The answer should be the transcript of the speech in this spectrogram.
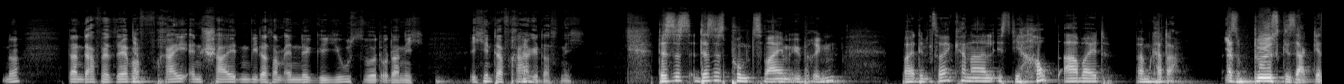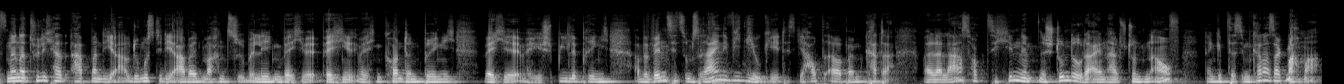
ne, dann darf er selber frei entscheiden, wie das am Ende geused wird oder nicht. Ich hinterfrage das nicht. Das ist, das ist Punkt zwei im Übrigen. Bei dem Zweitkanal ist die Hauptarbeit beim Cutter. Also bös gesagt jetzt. Ne? Natürlich hat, hat man die, du musst dir die Arbeit machen, zu überlegen, welche, welche, welchen Content bringe ich, welche, welche Spiele bringe ich. Aber wenn es jetzt ums reine Video geht, ist die Hauptarbeit beim Cutter. Weil der Lars hockt sich hin, nimmt eine Stunde oder eineinhalb Stunden auf, dann gibt es im Cutter, sagt, mach mal.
